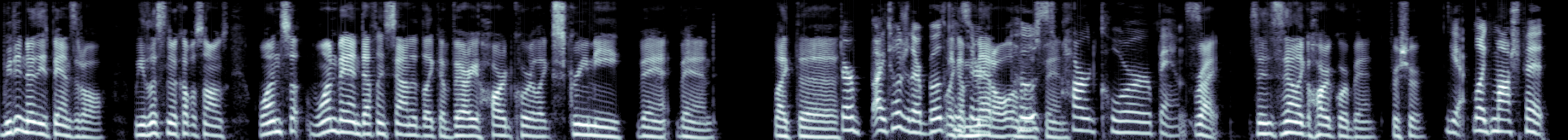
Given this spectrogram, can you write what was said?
we didn't know these bands at all we listened to a couple songs one one band definitely sounded like a very hardcore like screamy van, band like the They're I told you they're both Like a considered metal post hardcore bands. right so it sounded like a hardcore band for sure Yeah, like mosh pit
